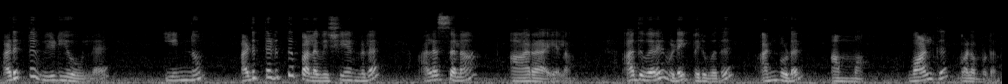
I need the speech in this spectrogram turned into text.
அடுத்த வீடியோவில் இன்னும் அடுத்தடுத்து பல விஷயங்களை அலசலாம் ஆராயலாம். அதுவரை விடை பெறுவது அன்புடன் அம்மா. வாழ்க வளமுடன்.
